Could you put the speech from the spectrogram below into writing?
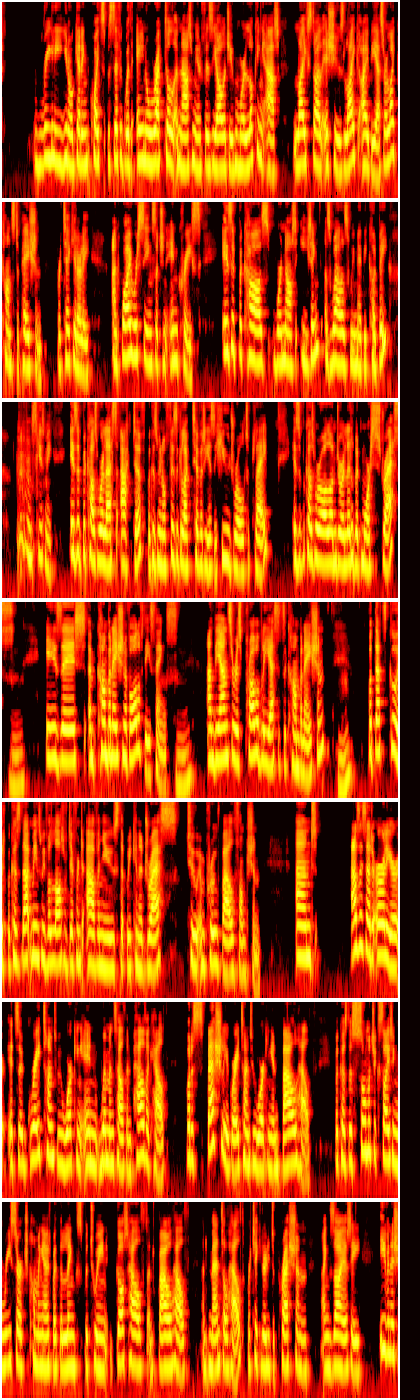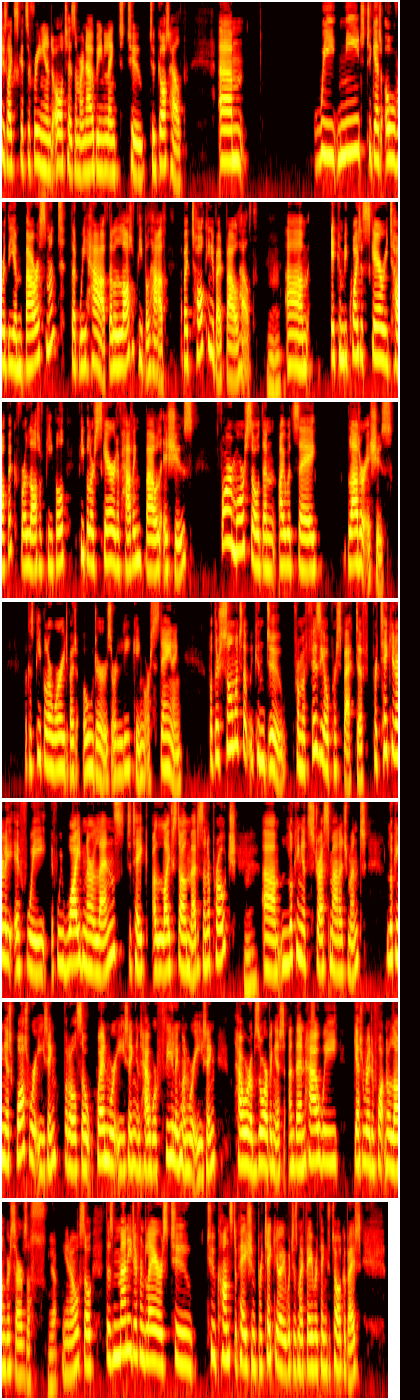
really, you know, getting quite specific with anorectal anatomy and physiology when we're looking at lifestyle issues like IBS or like constipation, particularly, and why we're seeing such an increase. Is it because we're not eating as well as we maybe could be? Excuse me. Is it because we're less active? Because we know physical activity has a huge role to play. Is it because we're all under a little bit more stress? Mm. Is it a combination of all of these things? Mm. And the answer is probably yes, it's a combination. Mm. But that's good because that means we have a lot of different avenues that we can address to improve bowel function. And as I said earlier, it's a great time to be working in women's health and pelvic health, but especially a great time to be working in bowel health because there's so much exciting research coming out about the links between gut health and bowel health and mental health, particularly depression, anxiety, even issues like schizophrenia and autism are now being linked to, to gut health. Um, we need to get over the embarrassment that we have, that a lot of people have, about talking about bowel health. Mm-hmm. Um, it can be quite a scary topic for a lot of people. People are scared of having bowel issues far more so than I would say bladder issues because people are worried about odors or leaking or staining. But there's so much that we can do from a physio perspective, particularly if we if we widen our lens to take a lifestyle medicine approach, mm. um, looking at stress management, looking at what we're eating, but also when we're eating and how we're feeling when we're eating, how we're absorbing it, and then how we get rid of what no longer serves us. Yeah. You know, so there's many different layers to to constipation particularly, which is my favorite thing to talk about.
